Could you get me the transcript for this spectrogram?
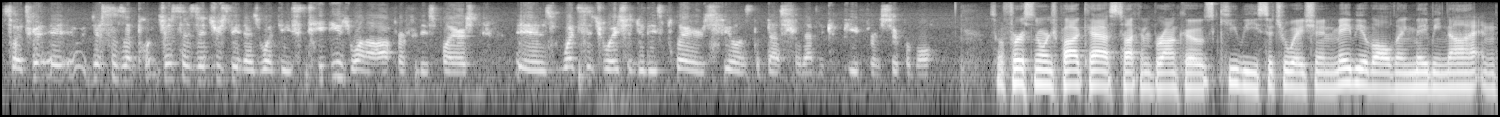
so it's it, just as just as interesting as what these teams want to offer for these players is what situation do these players feel is the best for them to compete for a Super Bowl. So, first, an Orange podcast talking Broncos QB situation, maybe evolving, maybe not, and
